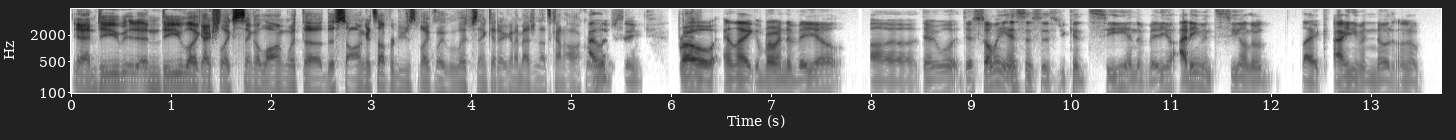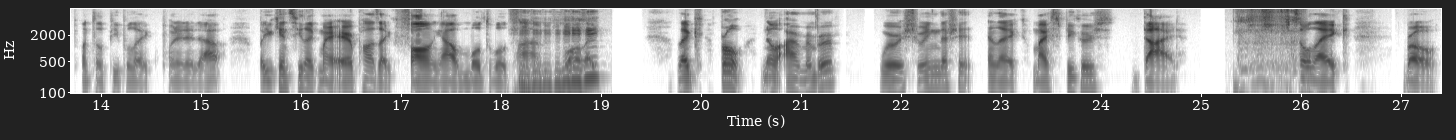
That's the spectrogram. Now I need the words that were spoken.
Yeah, and do you and do you like actually like sing along with the the song itself, or do you just like like lip sync it? I can imagine that's kind of awkward. I lip sync, bro, and like bro in the video, uh, there were there's so many instances you can see in the video. I didn't even see on the like I didn't even notice until until people like pointed it out. But you can see like my AirPods like falling out multiple times. while, like, like, bro, no, I remember we were shooting that shit and like my speakers died. so like, bro,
